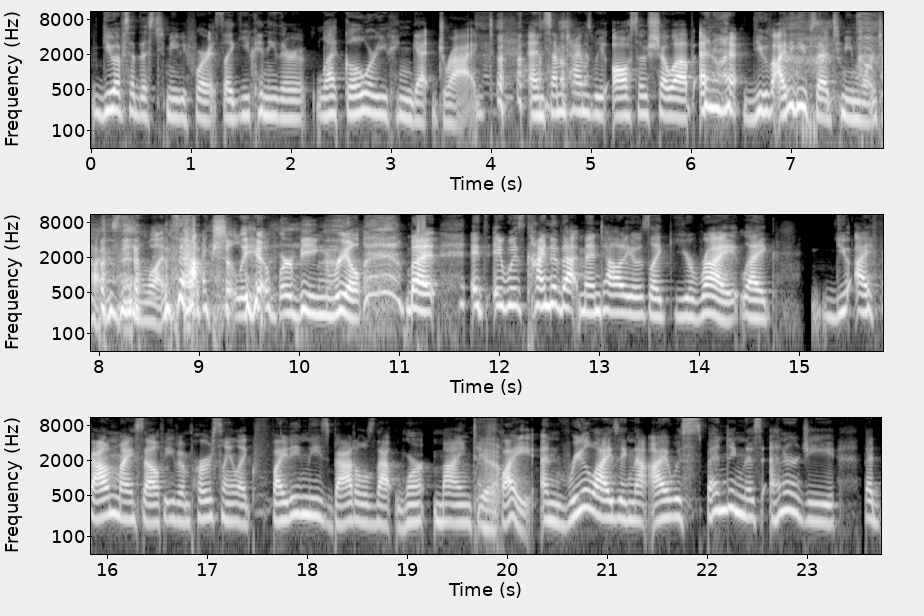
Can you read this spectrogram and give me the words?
you have said this to me before. It's like you can either let go or you can get dragged. and sometimes we also show up, and you've, I think you've said it to me more times than once, actually, if we're being real. But it, it was kind of that mentality. It was like, you're right. Like, you, I found myself even personally like fighting these battles that weren't mine to Yeah. fight and realizing that I was spending this energy that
